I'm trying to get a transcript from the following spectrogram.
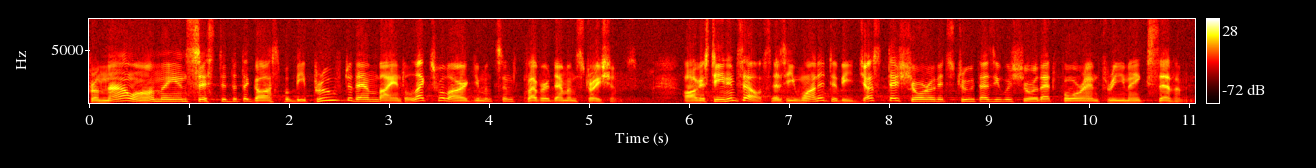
From now on, they insisted that the gospel be proved to them by intellectual arguments and clever demonstrations. Augustine himself says he wanted to be just as sure of its truth as he was sure that four and three make seven.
